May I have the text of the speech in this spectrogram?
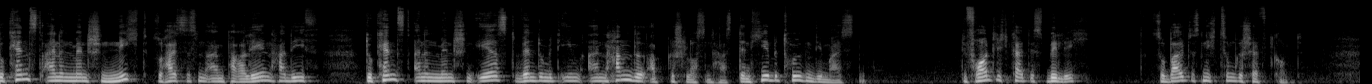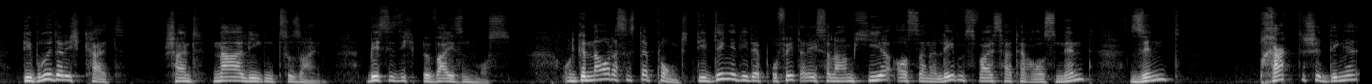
Du kennst einen Menschen nicht, so heißt es in einem parallelen Hadith, du kennst einen Menschen erst, wenn du mit ihm einen Handel abgeschlossen hast. Denn hier betrügen die meisten. Die Freundlichkeit ist billig, sobald es nicht zum Geschäft kommt. Die Brüderlichkeit scheint naheliegend zu sein, bis sie sich beweisen muss. Und genau das ist der Punkt. Die Dinge, die der Prophet hier aus seiner Lebensweisheit heraus nennt, sind praktische Dinge,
